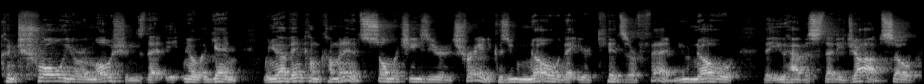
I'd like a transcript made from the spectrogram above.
control your emotions that you know again when you have income coming in it's so much easier to trade because you know that your kids are fed. You know that you have a steady job. So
